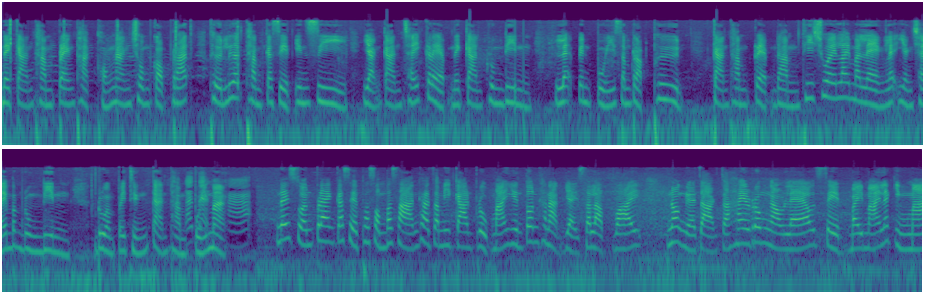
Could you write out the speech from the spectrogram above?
ในการทำแปลงผักของนางชมกอบรัฐ เธอเลือกทำเกษตรอินทรีย์ อย่างการใช้แกลบในการคลุมดิน และเป็นปุ๋ยสำหรับพืช การทำแกลบดำที่ช่วยไล่แมลงและยังใช้บำรุงดิน รวมไปถึงการทำปุ๋ยหมัก ในสวนแปลงเกษตรผสมผสานค่ะจะมีการปลูกไม้ยืนต้นขนาดใหญ่สลับไว้ นอกเหนือจากจะให้ร่มเงาแล้ว เศษใบไม้และกิ่งไม้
